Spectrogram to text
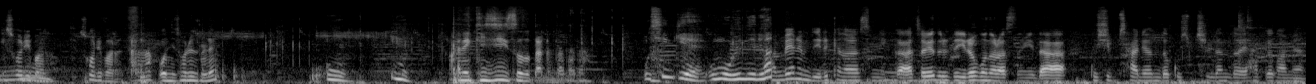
이 소리 봐라. 소리 봐라. 따락 언니 소리 들래? 어. 안에 기지 있어도 따닥따닥. 오 신기해. 어머 웬일이야? 선배님도 이렇게 놀았습니까? 저희들도 이러고 놀았습니다. 94년도, 97년도에 학교 가면.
